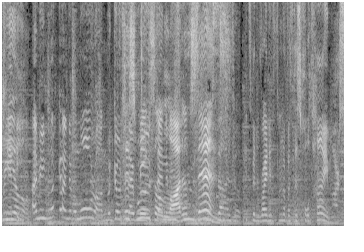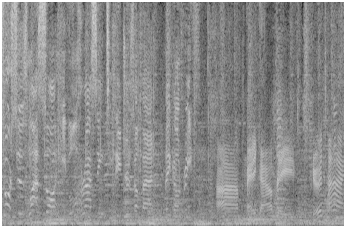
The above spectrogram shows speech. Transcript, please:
real. I mean, what kind of a moron would go to This their makes worst a enemy's lot of sense. recital? It's been right in front of us this whole time. Our sources last saw Evil harassing teenagers up at Makeout Reef. Ah, make out rage. Good time.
